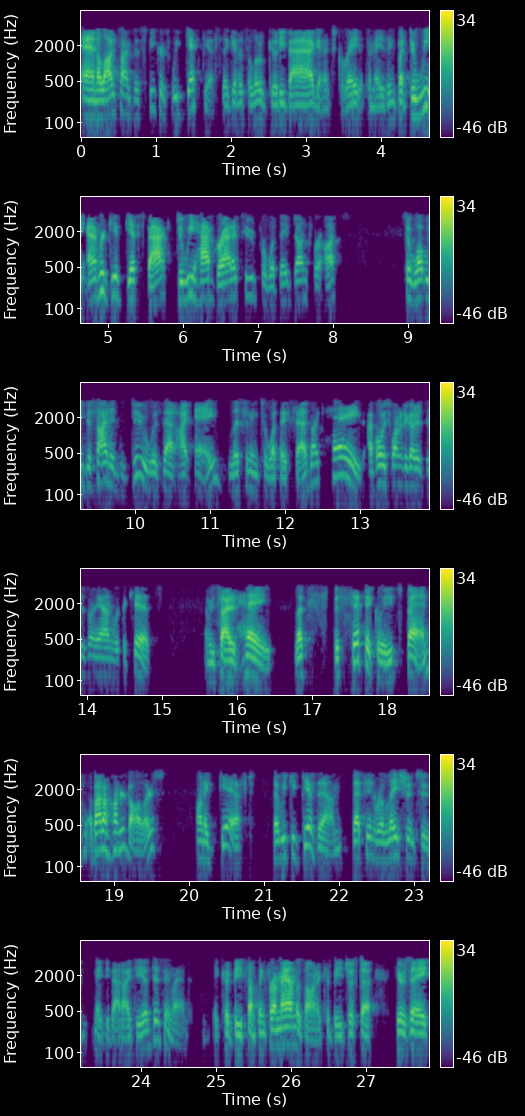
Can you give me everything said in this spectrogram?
And a lot of times as speakers, we get gifts. They give us a little goodie bag and it's great. It's amazing. But do we ever give gifts back? Do we have gratitude for what they've done for us? So what we decided to do was that I, A, listening to what they said, like, hey, I've always wanted to go to Disneyland with the kids. And we decided, hey, let's specifically spend about a $100 on a gift that we could give them that's in relation to maybe that idea of Disneyland. It could be something from Amazon. It could be just a, here's a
